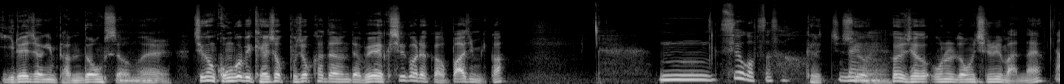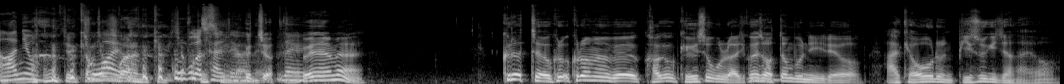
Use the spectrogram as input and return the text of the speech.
일회적인 변동성을 음. 지금 공급이 계속 부족하다는데 왜 실거래가가 빠집니까? 음, 수요가 없어서. 그렇죠. 네. 수요. 그래서 제가 오늘 너무 질문이 많나요? 아니요. 되게 경제 좋아요. 공부가 잘 돼요. 그렇죠. 네. 왜냐하면 그렇죠. 그, 그러면 왜 가격 계속 올라지? 그래서 음. 어떤 분이 이래요. 아 겨울은 비수기잖아요.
